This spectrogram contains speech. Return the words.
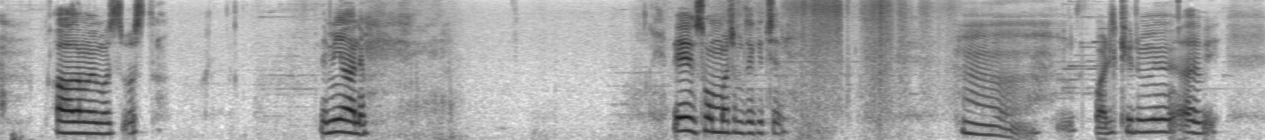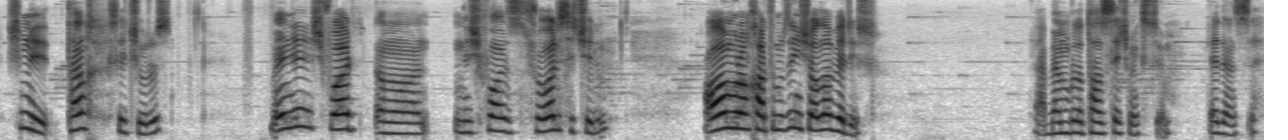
Ağlamaya bastı. Değil mi yani? Ve son maçımıza geçelim. Hmm. Valkyrie? Abi. Şimdi tank seçiyoruz. Bence şifa ama ne şifa şövalye seçelim. Alan vuran kartımızı inşallah verir. Ya ben burada tazı seçmek istiyorum. Nedense.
